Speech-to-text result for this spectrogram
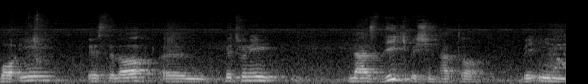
با این به اصطلاح بتونیم نزدیک بشیم حتی به این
